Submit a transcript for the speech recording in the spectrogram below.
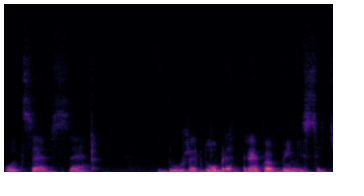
Оце все дуже добре треба вимісити.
